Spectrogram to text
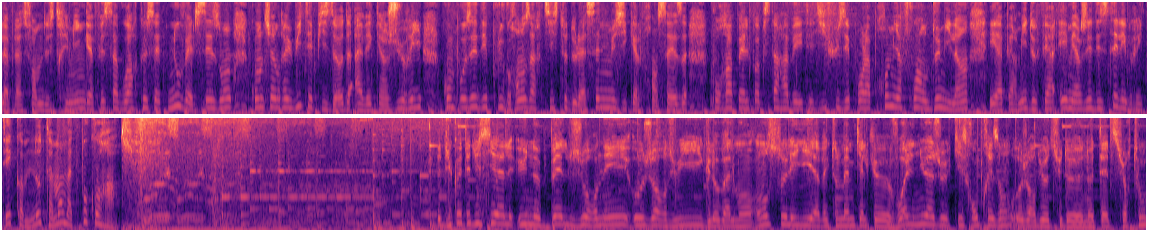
La plateforme de streaming a fait savoir que cette nouvelle saison contiendrait 8 épisodes avec un jury composé des plus grands artistes de la scène musicale française. Pour rappel, Popstar avait été diffusé pour la première fois en 2001 et a permis de faire émerger des célébrités comme notamment Matt Pokora. Du côté du ciel, une belle journée aujourd'hui, globalement ensoleillée avec tout de même quelques voiles nuageux qui seront présents aujourd'hui au-dessus de nos têtes, surtout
